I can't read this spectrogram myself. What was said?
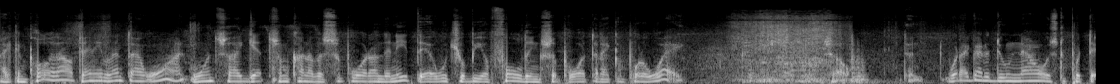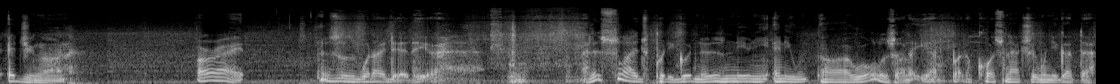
I can pull it out to any length I want once I get some kind of a support underneath there, which will be a folding support that I can put away. So, what I got to do now is to put the edging on. Alright, this is what I did here. Now this slide's pretty good and there isn't even any uh, rollers on it yet, but of course naturally when you got the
